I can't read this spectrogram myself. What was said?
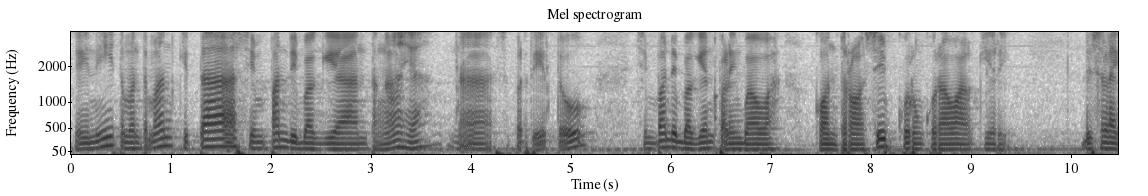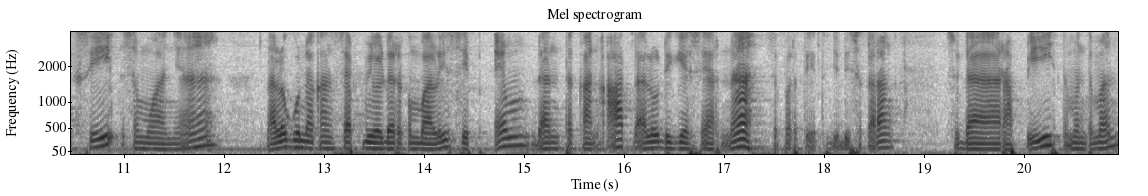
yang ini teman-teman kita simpan di bagian tengah ya nah seperti itu simpan di bagian paling bawah Ctrl Shift kurung kurawal kiri diseleksi semuanya Lalu gunakan shape builder kembali Shift M dan tekan Alt lalu digeser. Nah, seperti itu. Jadi sekarang sudah rapi, teman-teman.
